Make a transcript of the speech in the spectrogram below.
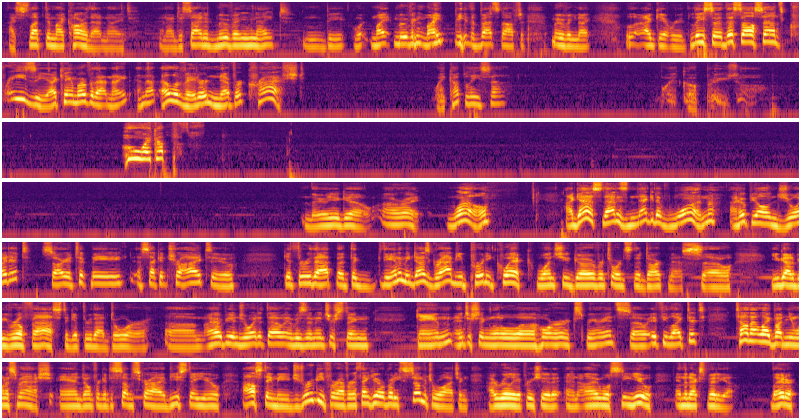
I slept in my car that night, and I decided moving night be what might moving might be the best option. Moving night. I can't read. Lisa, this all sounds crazy. I came over that night, and that elevator never crashed. Wake up, Lisa. Wake up, please. Who wake up? There you go. All right. Well, I guess that is negative one. I hope you all enjoyed it. Sorry it took me a second try to get through that, but the the enemy does grab you pretty quick once you go over towards the darkness. So you got to be real fast to get through that door. Um, I hope you enjoyed it though. It was an interesting game, interesting little uh, horror experience. So if you liked it, tell that like button you want to smash, and don't forget to subscribe. You stay you, I'll stay me. Droogie forever. Thank you everybody so much for watching. I really appreciate it, and I will see you in the next video. Later.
